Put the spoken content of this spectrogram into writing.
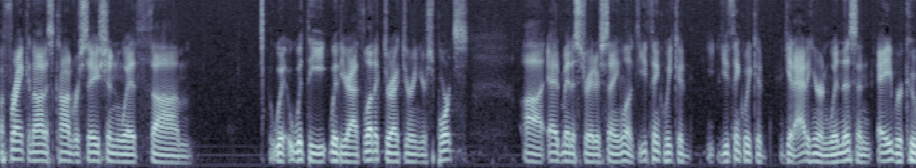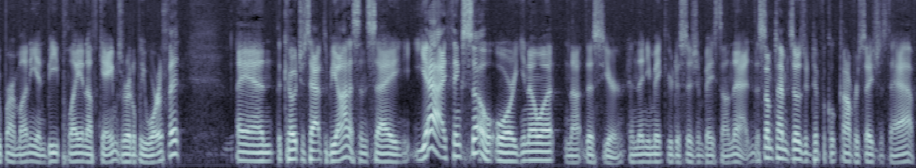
a frank and honest conversation with um, with, with the with your athletic director and your sports uh, administrator, saying, "Look, do you think we could you think we could get out of here and win this, and a recoup our money, and b play enough games where it'll be worth it?" And the coaches have to be honest and say, "Yeah, I think so," or "You know what, not this year," and then you make your decision based on that. And sometimes those are difficult conversations to have.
